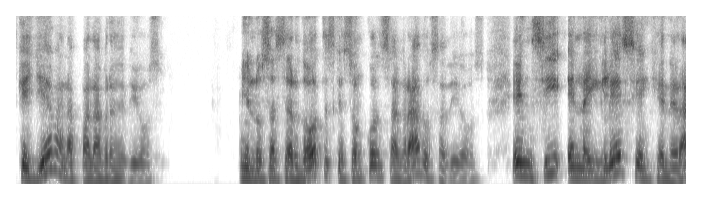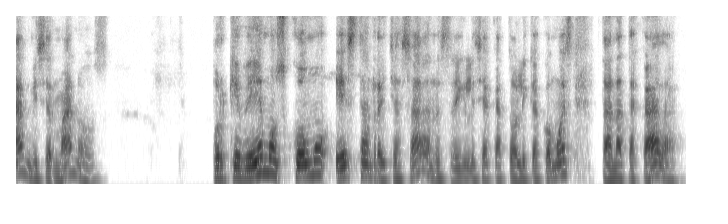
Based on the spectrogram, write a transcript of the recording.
que lleva la palabra de Dios, en los sacerdotes que son consagrados a Dios, en sí, en la iglesia en general, mis hermanos. Porque vemos cómo es tan rechazada nuestra iglesia católica, cómo es tan atacada.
